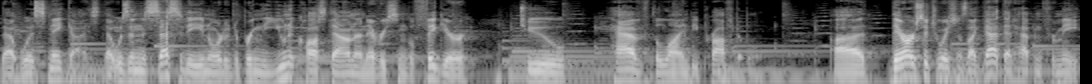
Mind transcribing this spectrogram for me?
That was Snake Eyes. That was a necessity in order to bring the unit cost down on every single figure to have the line be profitable. Uh, there are situations like that that happen for me.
